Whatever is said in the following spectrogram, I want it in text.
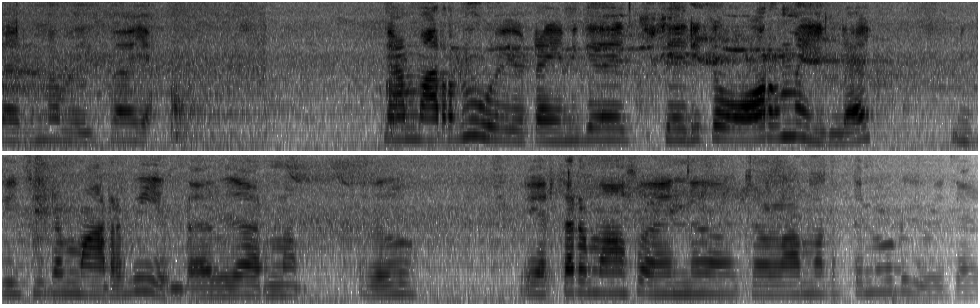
തരുന്ന പൈസയ. ഞാൻ മറന്നുപോയി കേട്ടോ. എനിക്ക് ശരിക്കും ഓർമ്മയില്ല. എനിക്ക് ഇച്ചിരി മറവിയുണ്ട്. അത് കാരണം അത് എത്ര മാസമായെന്ന് ചോളാമഠത്തിനോട് ചോദിച്ചാൽ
